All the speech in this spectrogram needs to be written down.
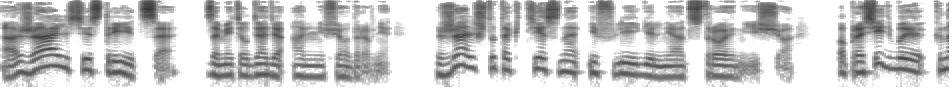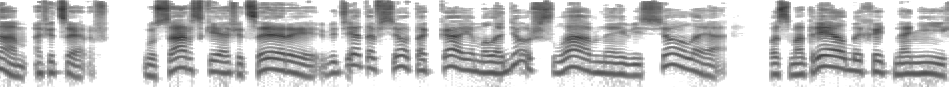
«А жаль, сестрица», — заметил дядя Анне Федоровне, — «жаль, что так тесно и флигель не отстроен еще. Попросить бы к нам офицеров. Гусарские офицеры, ведь это все такая молодежь славная, веселая. Посмотрел бы хоть на них.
